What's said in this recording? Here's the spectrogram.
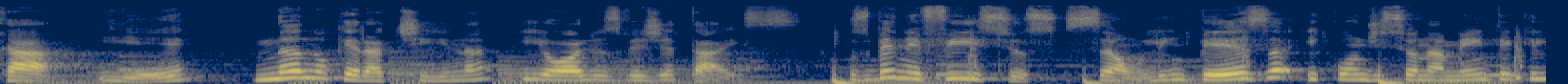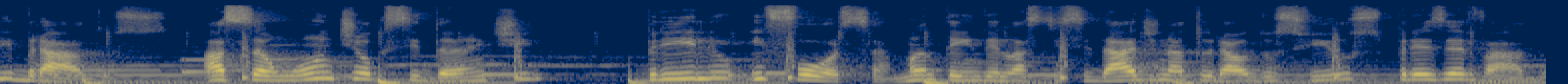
K e E, nanoqueratina e óleos vegetais. Os benefícios são limpeza e condicionamento equilibrados, ação antioxidante, brilho e força, mantendo a elasticidade natural dos fios preservada.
